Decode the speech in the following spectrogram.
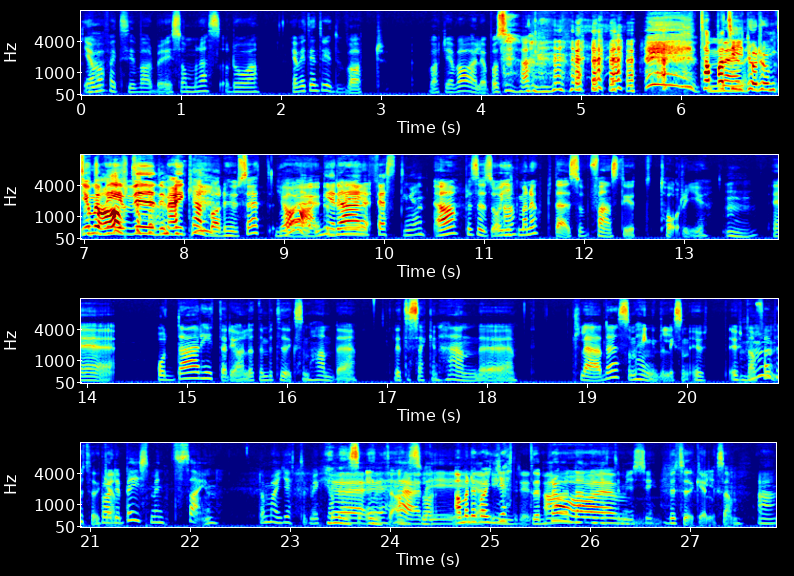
Jag var faktiskt i Varberg i somras och då, jag vet inte riktigt vart vart jag var höll jag på att säga. Tappa tid och rum totalt. Jo, men vid, vid kallbadhuset. Ja, nere där, vid fästingen. Ja precis och ja. gick man upp där så fanns det ju ett torg. Mm. Eh, och där hittade jag en liten butik som hade lite second hand eh, kläder som hängde liksom ut, utanför mm. butiken. Var det Basement Design? De har jättemycket jag minns inte härlig Ja men det var jättebra ja, butiker liksom. Ja.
